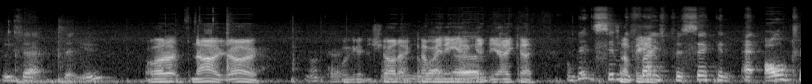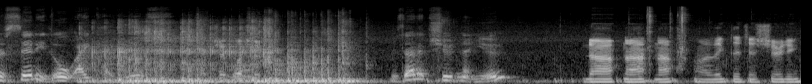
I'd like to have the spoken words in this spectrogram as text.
who's that? Is that you? I don't, no, no, Okay. we're getting shot at. Come in here, Um, get the AK. I'm getting 70 up frames per second at ultra settings. Oh, AK. yes. Watch it, watch it. Is that it shooting at you? No, no, no. I think they're just shooting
